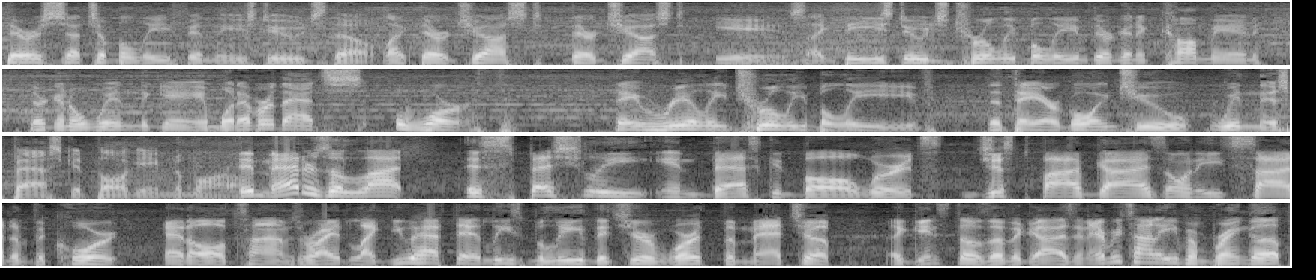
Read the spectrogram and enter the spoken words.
There is such a belief in these dudes, though. Like they're just, there just is. Like these dudes truly believe they're going to come in, they're going to win the game, whatever that's worth they really truly believe that they are going to win this basketball game tomorrow. It matters a lot, especially in basketball, where it's just five guys on each side of the court at all times, right? Like you have to at least believe that you're worth the matchup against those other guys. And every time they even bring up,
